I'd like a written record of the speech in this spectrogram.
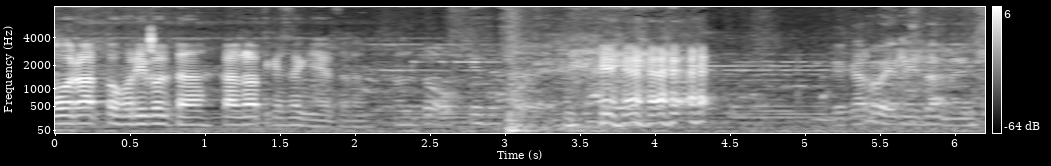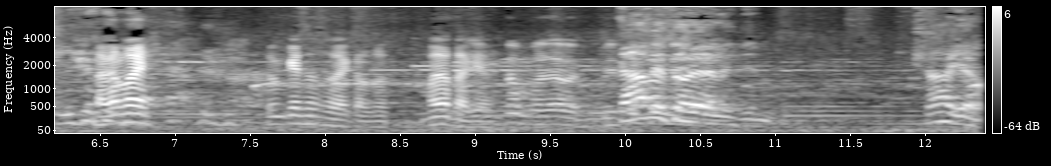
और रात तो हॉरिबल था। कल रात कैसा गया तेरा हम तो ओके बेकार नहीं था ना इसलिए सागर भाई तुम कैसा सोया कल रात मज़ा था क्या एकदम मज़ा क्या में सोया लेकिन क्या यार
